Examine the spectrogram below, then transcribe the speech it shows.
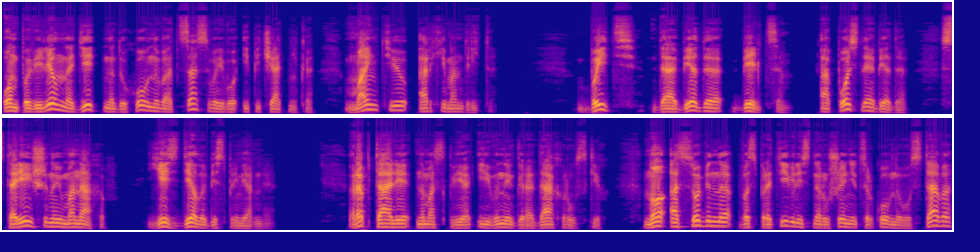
он повелел надеть на духовного отца своего и печатника мантию архимандрита. Быть до обеда бельцем, а после обеда старейшиною монахов есть дело беспримерное. Роптали на Москве и в иных городах русских, но особенно воспротивились нарушению церковного устава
